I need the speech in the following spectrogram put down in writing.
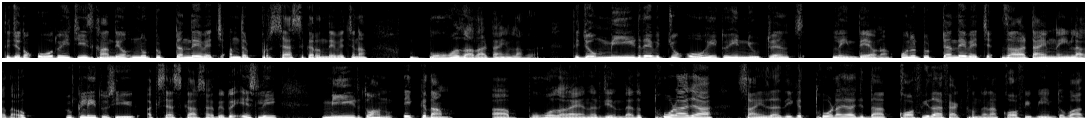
ਤੇ ਜਦੋਂ ਉਹ ਤੁਸੀਂ ਚੀਜ਼ ਖਾਂਦੇ ਹੋ, ਉਹਨੂੰ ਟੁੱਟਣ ਦੇ ਵਿੱਚ, ਅੰਦਰ ਪ੍ਰੋਸੈਸ ਕਰਨ ਦੇ ਵਿੱਚ ਨਾ ਬਹੁਤ ਜ਼ਿਆਦਾ ਟਾਈਮ ਲੱਗਦਾ। ਤੇ ਜੋ ਮੀਟ ਦੇ ਵਿੱਚੋਂ ਉਹੀ ਤੁਸੀਂ ਨਿਊਟ੍ਰੀਐਂਟਸ ਲੈਂਦੇ ਹੋ ਨਾ, ਉਹਨੂੰ ਟੁੱਟਣ ਦੇ ਵਿੱਚ ਜ਼ਿਆਦਾ ਟਾਈਮ ਨਹੀਂ ਲੱਗਦਾ। ਉਹ ਕੁਇਕਲੀ ਤੁਸੀਂ ਐਕਸੈਸ ਕਰ ਸਕਦੇ ਹੋ। ਤੇ ਇਸ ਲਈ ਮੀਟ ਤੁਹਾਨੂੰ ਇੱਕਦਮ ਬਹੁਤ ਜ਼ਿਆਦਾ એનર્ਜੀ ਦਿੰਦਾ ਤੇ ਥੋੜਾ ਜਿਹਾ ਸਾਇੰਸ ਦੱਸਦੀ ਕਿ ਥੋੜਾ ਜਿਹਾ ਜਿੱਦਾਂ ਕਾਫੀ ਦਾ ਇਫੈਕਟ ਹੁੰਦਾ ਨਾ ਕਾਫੀ ਪੀਣ ਤੋਂ ਬਾਅਦ,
